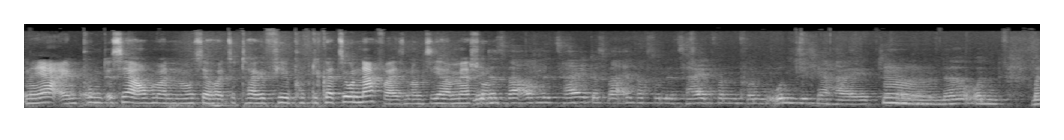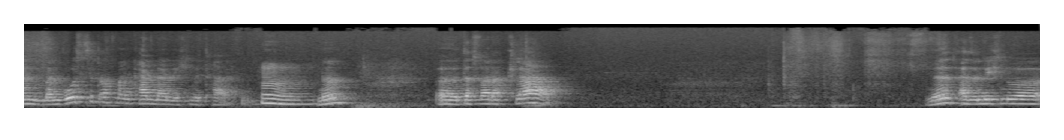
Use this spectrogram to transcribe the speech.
Naja, ein Punkt ist ja auch, man muss ja heutzutage viel Publikationen nachweisen und Sie haben ja schon. Nee, das war auch eine Zeit, das war einfach so eine Zeit von, von Unsicherheit. Mhm. Äh, ne? Und man, man wusste doch, man kann da nicht mithalten. Mhm. Ne? Äh, das war doch klar. Ne? Also nicht nur,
